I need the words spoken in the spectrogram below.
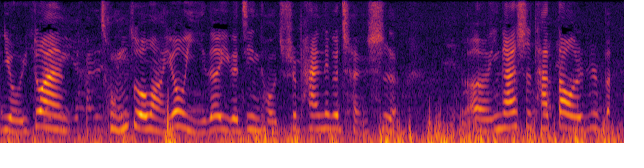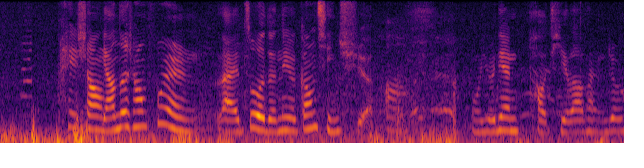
有一段从左往右移的一个镜头，就是拍那个城市，呃，应该是他到了日本。配上杨德昌夫人来做的那个钢琴曲，嗯，我有点跑题了，反正就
